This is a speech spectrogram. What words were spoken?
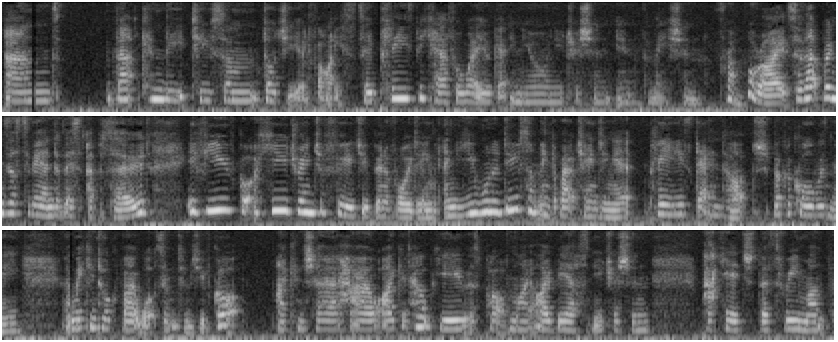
and that can lead to some dodgy advice. So please be careful where you're getting your nutrition information from. Alright, so that brings us to the end of this episode. If you've got a huge range of foods you've been avoiding and you want to do something about changing it, please get in touch, book a call with me, and we can talk about what symptoms you've got. I can share how I could help you as part of my IBS nutrition package, the three month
